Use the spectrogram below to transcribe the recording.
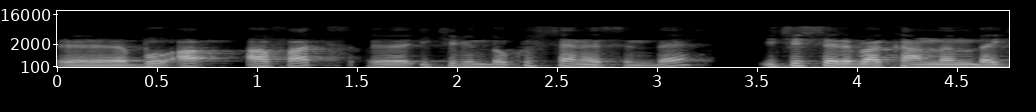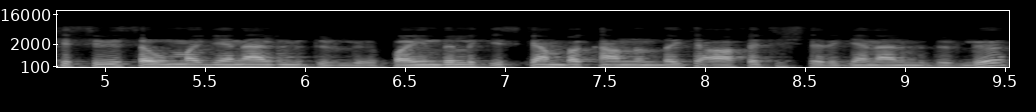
E, bu AFAD e, 2009 senesinde İçişleri Bakanlığı'ndaki Sivil Savunma Genel Müdürlüğü, Bayındırlık İskan Bakanlığı'ndaki Afet İşleri Genel Müdürlüğü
